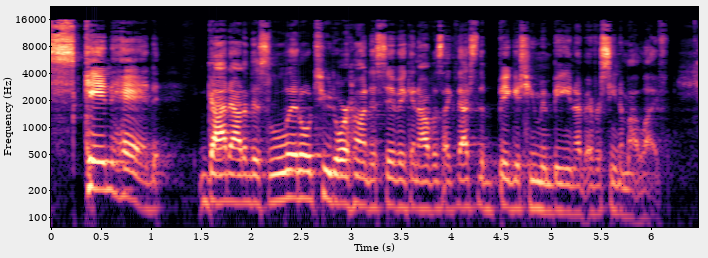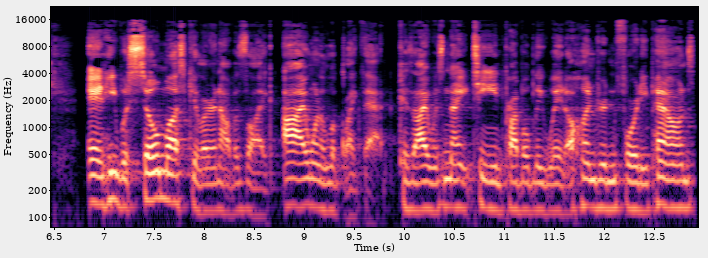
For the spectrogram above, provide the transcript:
skinhead got out of this little two door Honda Civic, and I was like, that's the biggest human being I've ever seen in my life. And he was so muscular, and I was like, I want to look like that because I was 19, probably weighed 140 pounds,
